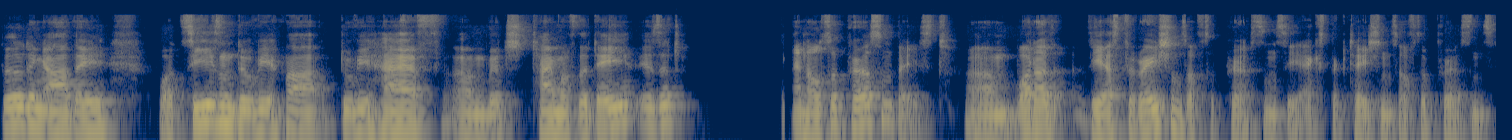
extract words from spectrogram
building are they? What season do we, do we have? Um, which time of the day is it? And also person-based. Um, what are the aspirations of the persons, the expectations of the persons?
